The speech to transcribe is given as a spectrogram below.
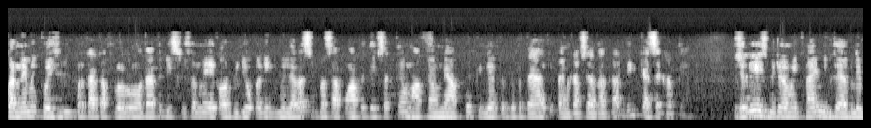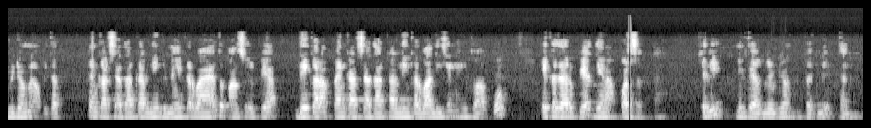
करने में कोई भी प्रकार का प्रॉब्लम होता है तो डिस्क्रिप्शन में एक और वीडियो का लिंक मिल जाएगा सिंपल से आप वहाँ पे देख सकते हैं। वहाँ पे हमने आपको क्लियर करके बताया कि पैन कार्ड से आधार कार्ड लिंक कैसे करते हैं। तो चलिए इस वीडियो में इतना ही मिलते हैं अगले वीडियो में। अभी तक पैन कार्ड से आधार कार्ड लिंक नहीं करवाया है तो पाँच सौ रुपया देकर आप पैन कार्ड से आधार कार्ड लिंक करवा लीजिए नहीं तो आपको एक हज़ार रुपया देना पड़ सकता है। चलिए, मिलते हैं अगले वीडियो तक लिए धन्यवाद।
